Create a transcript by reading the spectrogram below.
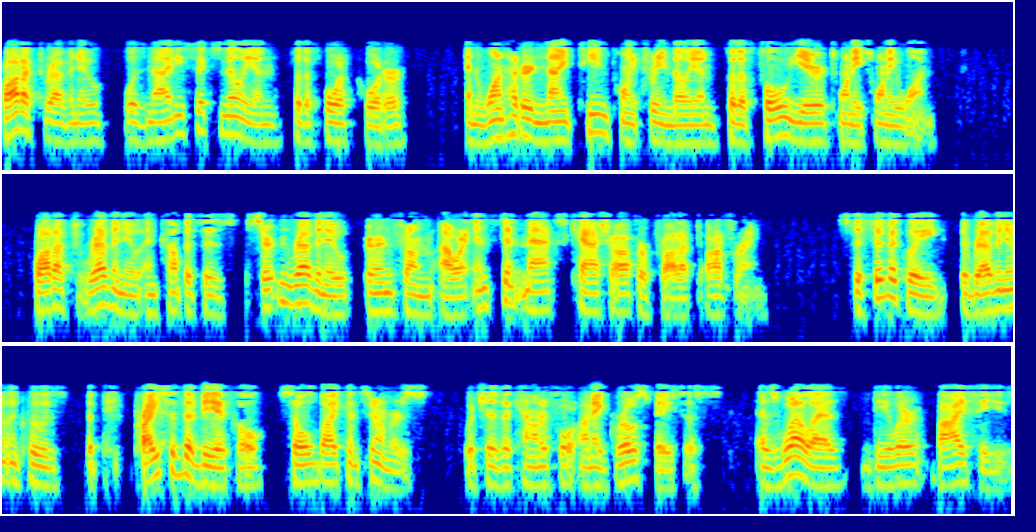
Product revenue was 96 million for the fourth quarter and 119.3 million for the full year 2021. Product revenue encompasses certain revenue earned from our Instant Max Cash Offer product offering. Specifically, the revenue includes the price of the vehicle sold by consumers, which is accounted for on a gross basis, as well as dealer buy fees.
